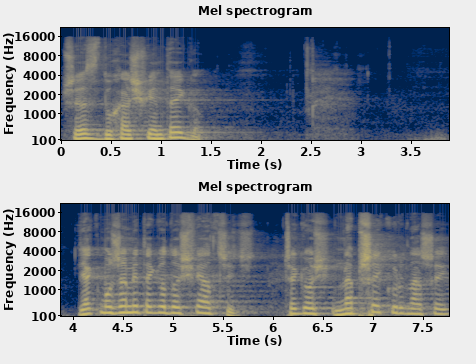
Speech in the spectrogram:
przez Ducha Świętego. Jak możemy tego doświadczyć? Czegoś na przekór naszej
